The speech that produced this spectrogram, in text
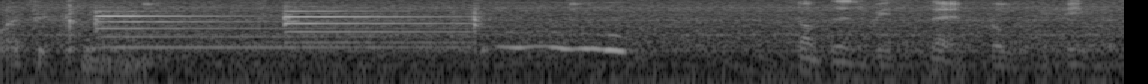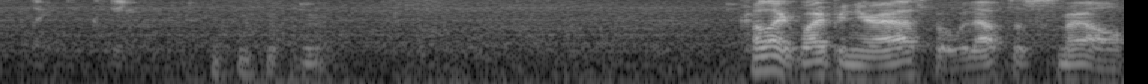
Wipe it clean. Something to be said for wiping the slate clean. Kind of like wiping your ass, but without the smell.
